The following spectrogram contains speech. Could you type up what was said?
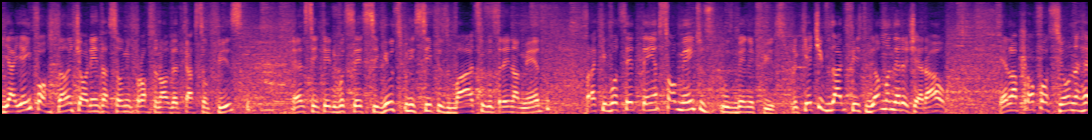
e aí é importante a orientação de um profissional da educação física, né, no sentido de você seguir os princípios básicos do treinamento, para que você tenha somente os, os benefícios. Porque atividade física, de uma maneira geral, ela proporciona re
